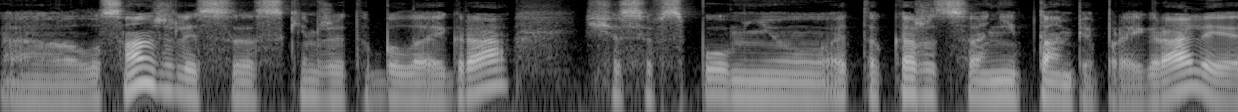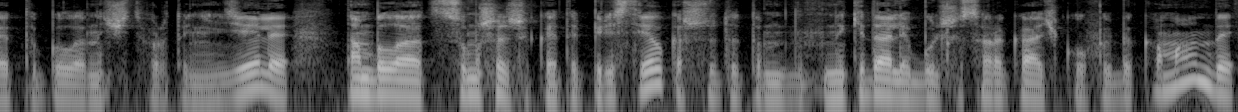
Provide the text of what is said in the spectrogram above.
Лос-Анджелес, с кем же это была игра, сейчас я вспомню, это, кажется, они Тампе проиграли, это было на четвертой неделе, там была сумасшедшая какая-то перестрелка, что-то там накидали больше 40 очков обе команды,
